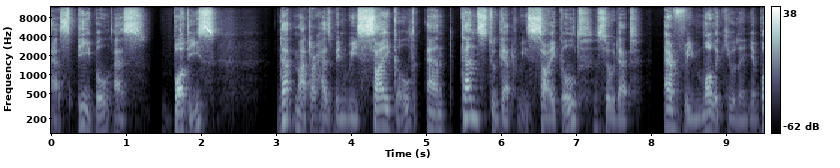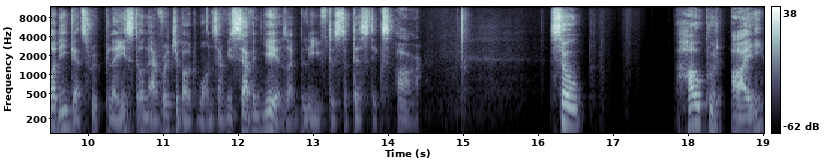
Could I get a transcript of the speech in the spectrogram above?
as people, as bodies, that matter has been recycled and tends to get recycled so that every molecule in your body gets replaced on average about once every seven years, I believe the statistics are. So how could I,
